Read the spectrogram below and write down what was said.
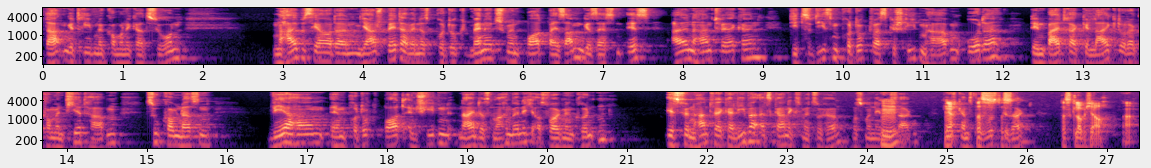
datengetriebene Kommunikation, ein halbes Jahr oder ein Jahr später, wenn das Produktmanagement Board beisammengesessen ist, allen Handwerkern, die zu diesem Produkt was geschrieben haben oder den Beitrag geliked oder kommentiert haben, zukommen lassen. Wir haben im Produktboard entschieden, nein, das machen wir nicht, aus folgenden Gründen. Ist für einen Handwerker lieber, als gar nichts mehr zu hören, muss man nämlich mhm. sagen. Ja, ganz das, bewusst das, gesagt. Das glaube ich auch. Ja.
